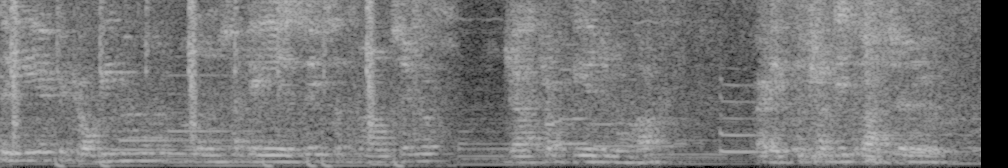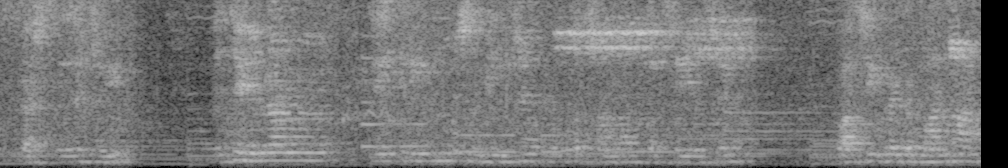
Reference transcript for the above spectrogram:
23/24 ਨੂੰ ਅਹ, ਸਾਡੇ ਐਸਆਈ ਸਤਨਾਮ ਸਿੰਘ ਜਾ ਚੌਕੀ ਜਨੂਹਾ ਭੈੜੇ ਕੁਸ਼ਾ ਦੀ ਤਲਾਸ਼ ਗਸ਼ਤ ਦੇ ਵਿੱਚ ਸੀ। ਜਿੱਥੇ ਇਹਨਾਂ ਨੂੰ 23 ਤਰੀਕ ਨੂੰ ਸੰਦੀਪ ਸਿੰਘ ਪੁੱਤਰ ਸਾਨਾ ਤਰਸੀਲ ਸਿੰਘ ਵਾਸੀ ਪਿੰਡ ਮਾਨਾ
